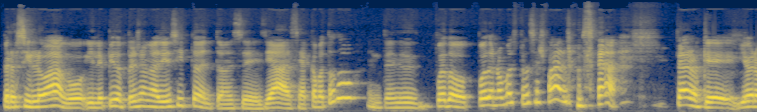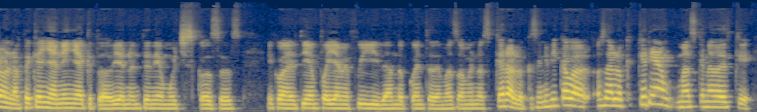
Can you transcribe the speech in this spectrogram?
pero si lo hago y le pido perdón a Diosito, entonces ya se acaba todo. Entonces puedo, puedo nomás pensar mal. O sea, claro que yo era una pequeña niña que todavía no entendía muchas cosas y con el tiempo ya me fui dando cuenta de más o menos qué era lo que significaba. O sea, lo que querían más que nada es que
